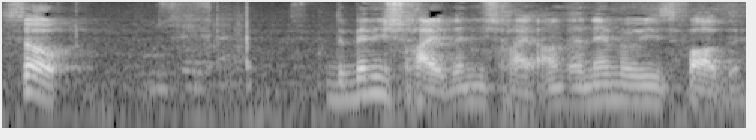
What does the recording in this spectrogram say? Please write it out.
So, the Ben Ish Chai, Ben Ish Chai, on the name of his father.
